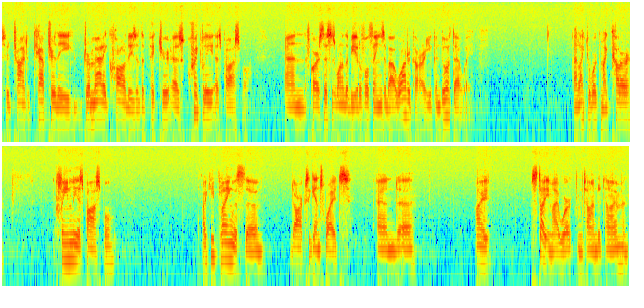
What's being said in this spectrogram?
to try to capture the dramatic qualities of the picture as quickly as possible. And of course, this is one of the beautiful things about watercolor. You can do it that way. I like to work my color cleanly as possible. I keep playing with uh, darks against whites, and uh, I study my work from time to time, and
